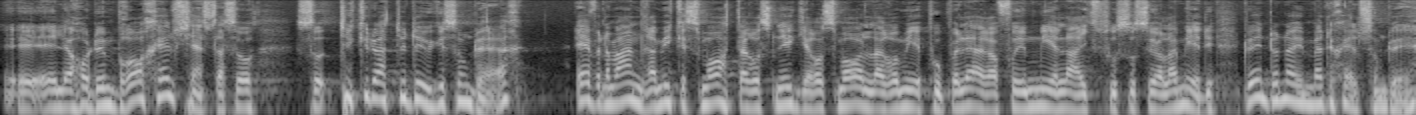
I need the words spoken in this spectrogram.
eh, eller har du en bra självkänsla så, så tycker du att du duger som du är. Även om andra är mycket smartare, och snyggare, och smalare och mer populära och får mer likes på sociala medier. Du är ändå nöjd med dig själv som du är.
